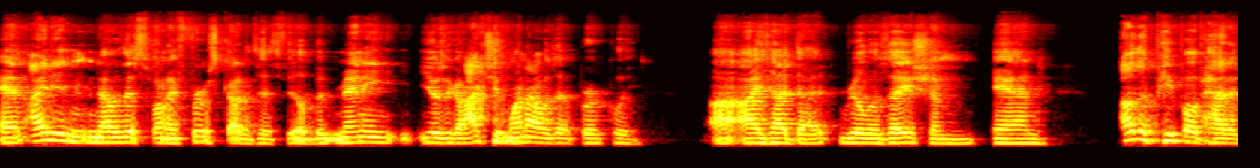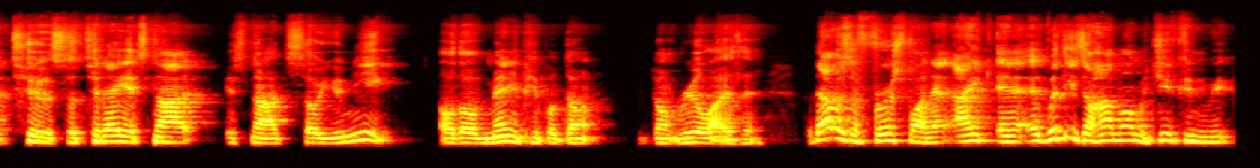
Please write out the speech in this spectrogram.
And I didn't know this when I first got into this field, but many years ago, actually, when I was at Berkeley, uh, I had that realization, and other people have had it too. So today, it's not it's not so unique, although many people don't don't realize it. But that was the first one, and I and with these aha moments, you can re,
